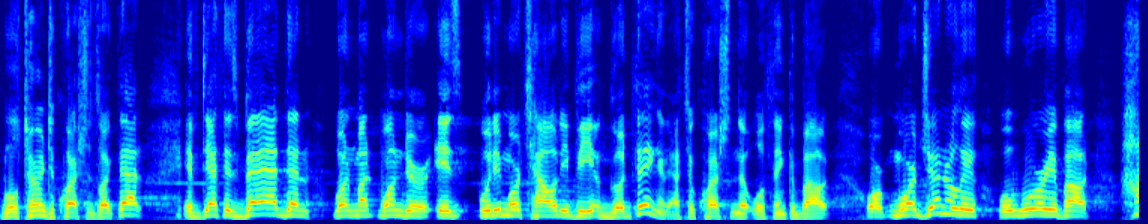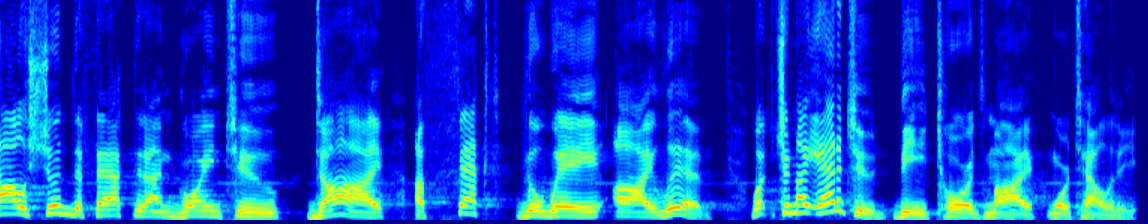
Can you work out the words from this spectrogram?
We'll turn to questions like that. If death is bad, then one might wonder, is, would immortality be a good thing? And that's a question that we'll think about. Or more generally, we'll worry about how should the fact that I'm going to die affect the way I live? What should my attitude be towards my mortality?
